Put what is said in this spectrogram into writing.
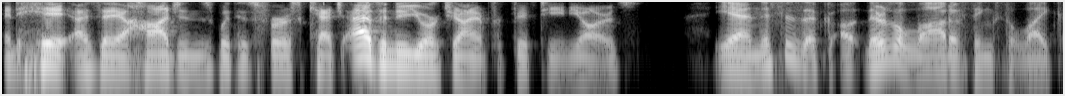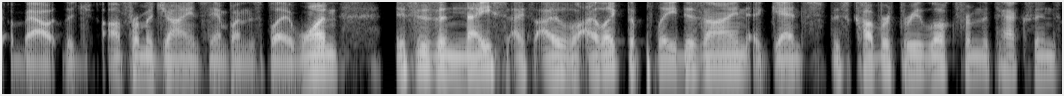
and hit Isaiah Hodgins with his first catch as a New York Giant for 15 yards. Yeah, and this is a uh, there's a lot of things to like about the uh, from a Giant standpoint this play. One, this is a nice I, I I like the play design against this cover three look from the Texans.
